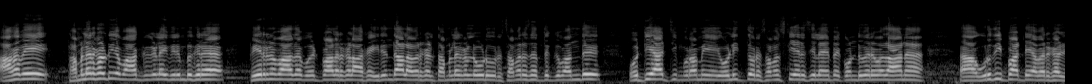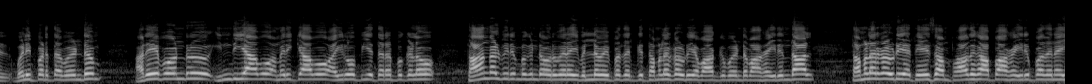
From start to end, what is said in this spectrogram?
ஆகவே தமிழர்களுடைய வாக்குகளை விரும்புகிற பேரினவாத வேட்பாளர்களாக இருந்தால் அவர்கள் தமிழர்களோடு ஒரு சமரசத்துக்கு வந்து ஒட்டியாட்சி முறைமையை ஒழித்து ஒரு சமஷ்டி அரசியலமைப்பை கொண்டு வருவதான உறுதிப்பாட்டை அவர்கள் வெளிப்படுத்த வேண்டும். அதேபோன்று இந்தியாவோ அமெரிக்காவோ ஐரோப்பிய தரப்புகளோ தாங்கள் விரும்புகின்ற ஒருவரை வெல்ல வைப்பதற்கு தமிழர்களுடைய வாக்கு வேண்டுமாக இருந்தால் தமிழர்களுடைய தேசம் பாதுகாப்பாக இருப்பதனை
